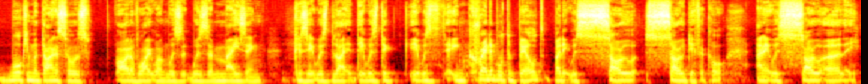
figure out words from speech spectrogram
Walking with Dinosaurs Isle of Wight one was was amazing because it was like it was the it was incredible to build, but it was so so difficult and it was so early.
